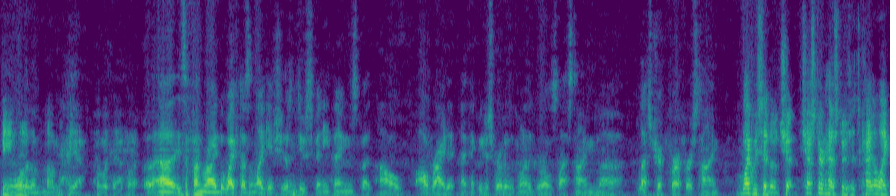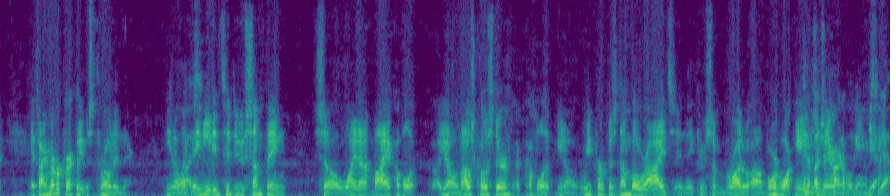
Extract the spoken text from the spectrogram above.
Being one of them, um, yeah, I'm with that. But Uh, it's a fun ride. The wife doesn't like it. She doesn't do spinny things, but I'll I'll ride it. I think we just rode it with one of the girls last time, uh, last trip for our first time. Like we said though, Ch- Chester and Hester's, it's kind of like, if I remember correctly, it was thrown in there. You know, It like was. they needed to do something, so why not buy a couple of, you know, a mouse coaster, a couple of, you know, repurposed Dumbo rides, and they threw some broad, uh, boardwalk games And a bunch in of there. carnival games. Yeah. Yeah.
